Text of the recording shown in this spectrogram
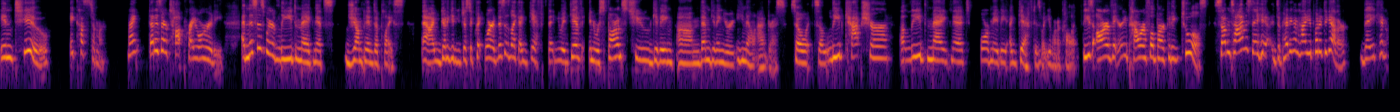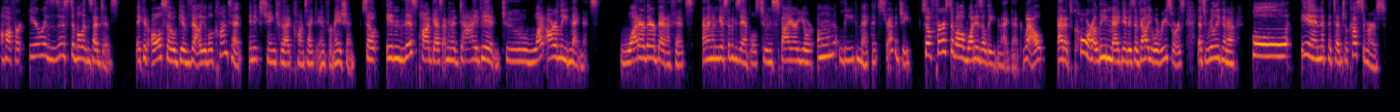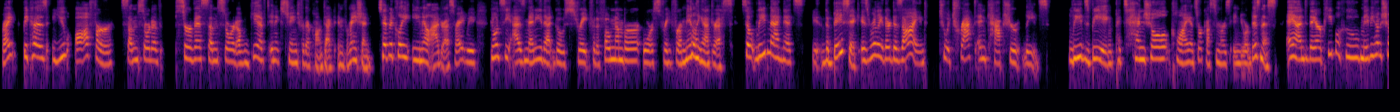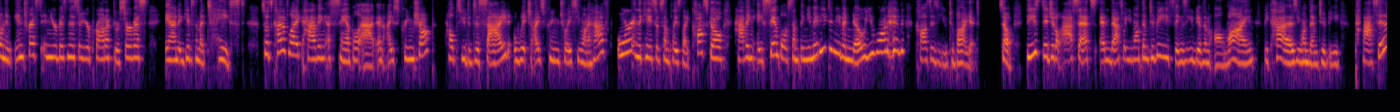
into a customer, right? That is our top priority. And this is where lead magnets jump into place. Now, I'm going to give you just a quick word. This is like a gift that you would give in response to giving um, them giving your email address. So it's a lead capture, a lead magnet, or maybe a gift is what you want to call it. These are very powerful marketing tools. Sometimes they, depending on how you put it together, they can offer irresistible incentives. They could also give valuable content in exchange for that contact information. So, in this podcast, I'm going to dive into what are lead magnets, what are their benefits, and I'm going to give some examples to inspire your own lead magnet strategy. So, first of all, what is a lead magnet? Well, at its core, a lead magnet is a valuable resource that's really going to pull in potential customers, right? Because you offer some sort of service some sort of gift in exchange for their contact information. Typically email address right? We don't see as many that go straight for the phone number or straight for a mailing address. So lead magnets eh, the basic is really they're designed to attract and capture leads. Leads being potential clients or customers in your business and they are people who maybe have shown an interest in your business or your product or service, and it gives them a taste. So it's kind of like having a sample at an ice cream shop helps you to decide which ice cream choice you want to have. Or in the case of some place like Costco, having a sample of something you maybe didn't even know you wanted causes you to buy it. So these digital assets, and that's what you want them to be things that you give them online because you want them to be passive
